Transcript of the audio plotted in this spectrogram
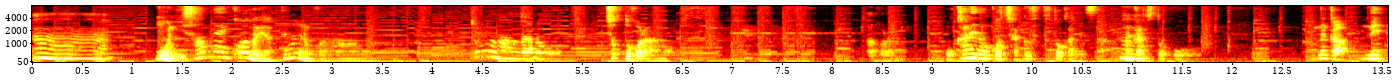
うんうんうん。もう23年コロナでやってないのかな。どうなんだろう。ちょっとほら、あの、お金のこう着服とかでさ、うん。なんかちょっとこう、なんかね、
